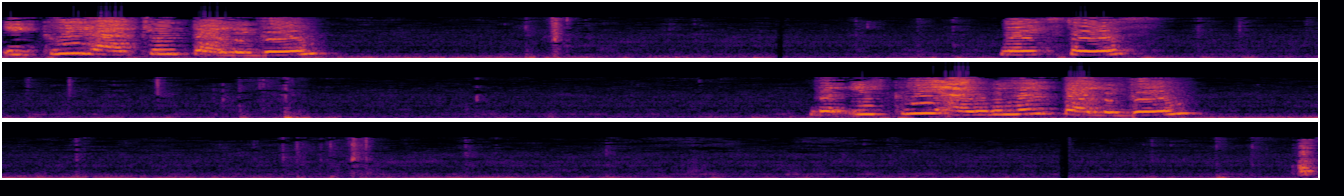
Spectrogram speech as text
equilateral polygon. Next is the equiangular polygon a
